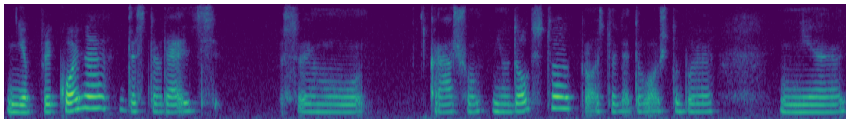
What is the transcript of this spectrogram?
не прикольно доставлять своему крашу неудобства просто для того, чтобы не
